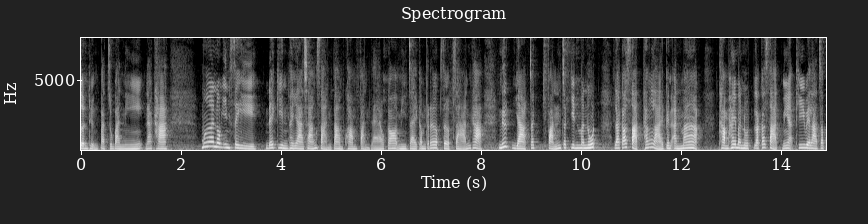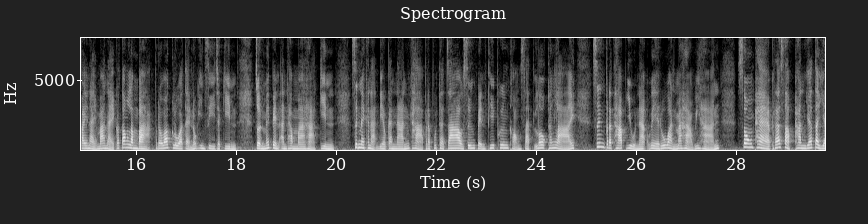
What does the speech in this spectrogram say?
จนถึงปัจจุบันนี้นะคะ เมื่อนกอินทรีได้กินพญาช้างสารตามความฝันแล้วก็มีใจกำเริบเสบสารค่ะ นึกอยากจะฝันจะกินมนุษย์ แล้วก็สัตว์ทั้งหลายเป็นอันมาก ทำให้มนุษย์และก็สัตว์เนี่ยที่เวลาจะไปไหนมาไหนก็ต้องลำบาก เพราะว่ากลัวแต่นกอินทรีจะกิน จนไม่เป็นอันทำมาหากิน ซึ่งในขณะเดียวกันนั้นค่ะ พระพุทธเจ้าซึ่งเป็นที่พึ่งของสัตว์โลกทั้งหลาย ซึ่งประทับอยู่ณเวรุวันมหาวิหาร ทรงแผ่พระสัพพัญญตย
